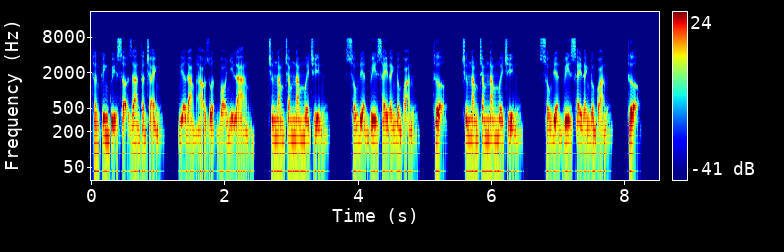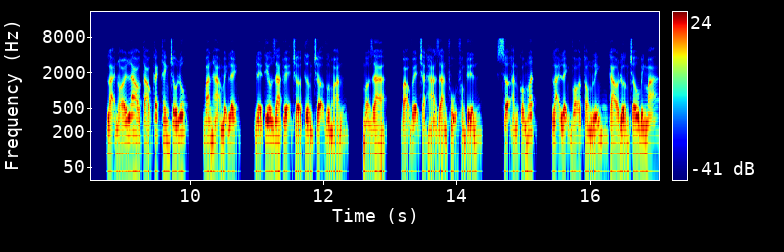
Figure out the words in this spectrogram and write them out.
Thần kinh quỷ sợ gian thần tránh, nghĩa đảm hào ruột võ nhị lang, chương năm trăm năm mươi chín, sống điện vi say đánh đồng quán, thượng, chương năm trăm năm mươi chín, sống điện vi say đánh đồng quán, thượng. Lại nói lao tảo cách thanh châu lúc, ban hạ mệnh lệnh, để tiêu gia tuệ chờ tường trợ vương hoán, mở ra, bảo vệ chặt hà gian phủ phòng tuyến sợ hắn có mất, lại lệnh võ tổng lĩnh cao đường châu binh mã,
